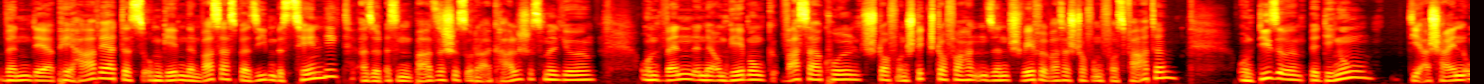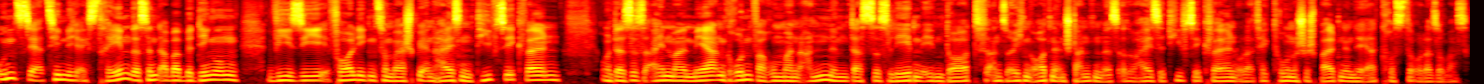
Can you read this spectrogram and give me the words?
Wenn der pH-Wert des umgebenden Wassers bei 7 bis 10 liegt, also das ist ein basisches oder alkalisches Milieu, und wenn in der Umgebung Wasser, Kohlenstoff und Stickstoff vorhanden sind, Schwefel, Wasserstoff und Phosphate, und diese Bedingungen, die erscheinen uns sehr ziemlich extrem. Das sind aber Bedingungen, wie sie vorliegen, zum Beispiel in heißen Tiefseequellen. Und das ist einmal mehr ein Grund, warum man annimmt, dass das Leben eben dort an solchen Orten entstanden ist. Also heiße Tiefseequellen oder tektonische Spalten in der Erdkruste oder sowas.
